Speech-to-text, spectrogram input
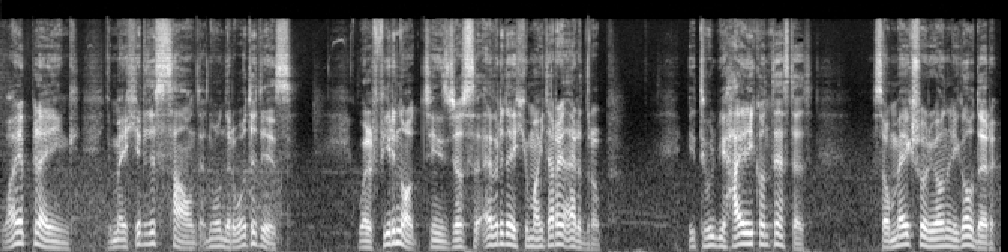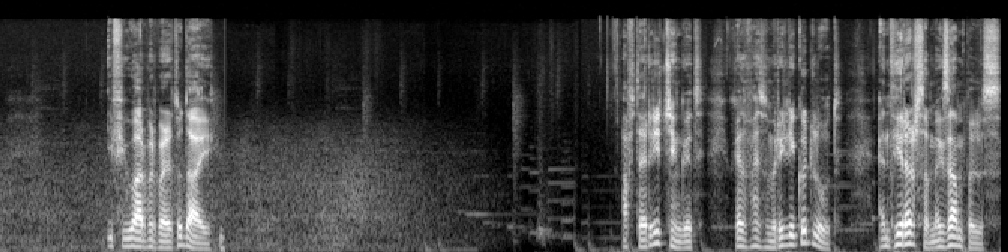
While playing, you may hear this sound and wonder what it is. Well, fear not, since it's just everyday humanitarian airdrop. It will be highly contested, so make sure you only go there if you are prepared to die. After reaching it, you can find some really good loot, and here are some examples.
